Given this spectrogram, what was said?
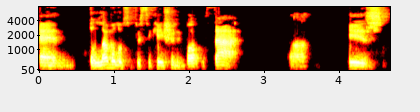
and the level of sophistication involved with that uh, is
